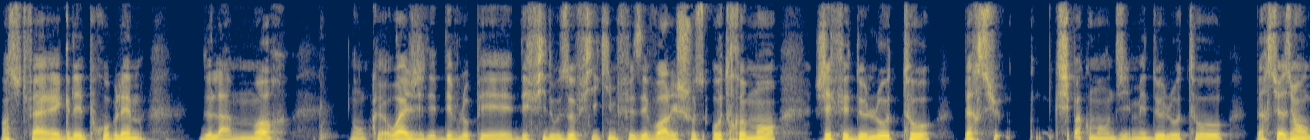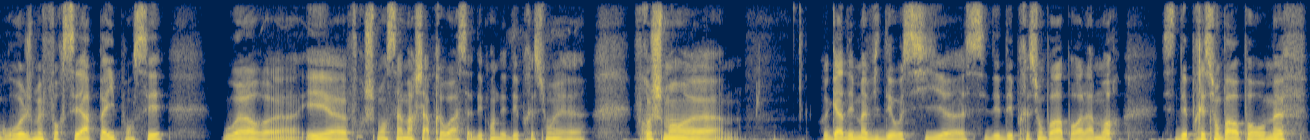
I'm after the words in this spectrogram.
Ensuite, faire régler le problème de la mort. Donc euh, ouais, j'ai développé des philosophies qui me faisaient voir les choses autrement. J'ai fait de l'auto persu je sais pas comment on dit, mais de l'auto persuasion en gros, je me forçais à pas y penser. Ou alors euh, et euh, franchement ça marche après ouais, ça dépend des dépressions et euh, franchement euh, regardez ma vidéo si euh, c'est des dépressions par rapport à la mort, si c'est des dépressions par rapport aux meufs.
